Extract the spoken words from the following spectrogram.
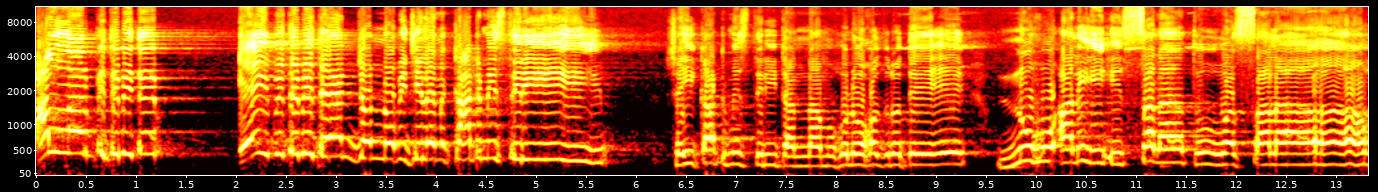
আল্লাহর পৃথিবীতে এই পৃথিবীতে একজন নবী ছিলেন কাঠ মিস্ত্রি সেই কাঠ মিস্ত্রিটার নাম হলো হজরতে নুহু আলী সালাম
